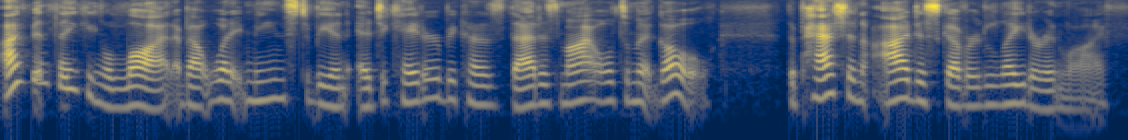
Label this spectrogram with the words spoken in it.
I've been thinking a lot about what it means to be an educator because that is my ultimate goal, the passion I discovered later in life.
